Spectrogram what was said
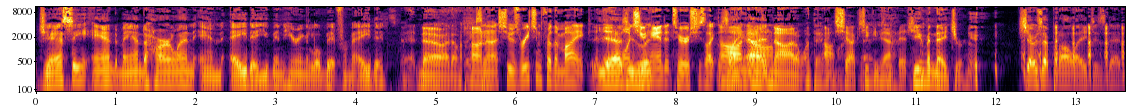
Jesse and Amanda Harlan and Ada. You've been hearing a little bit from Ada. No, I don't think Oh so. no, she was reaching for the mic, and Yeah, then once you like- hand it to her, she's like, "Oh like, no, uh, no, I don't want that. Oh, anymore. shucks, you Uh, can yeah. keep it. Human nature shows up at all ages, doesn't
